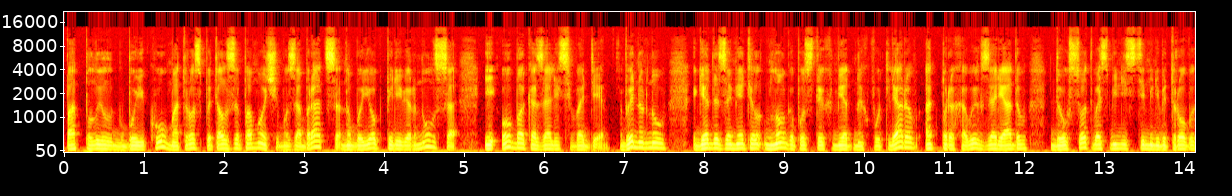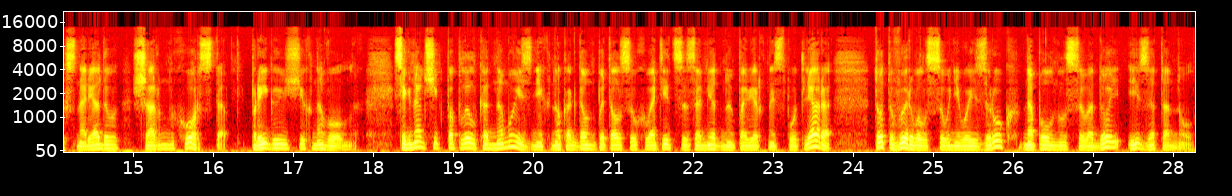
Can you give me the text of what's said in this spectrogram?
поплыл к буйку, матрос пытался помочь ему забраться, но буйок перевернулся, и оба оказались в воде. Вынырнув, Геде заметил много пустых медных футляров от пороховых зарядов 280 миллиметровых снарядов Шарнхорста, прыгающих на волнах. Сигнальщик поплыл к одному из них, но когда он пытался ухватиться за медную поверхность футляра, тот вырвался у него из рук, наполнился водой и затонул.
